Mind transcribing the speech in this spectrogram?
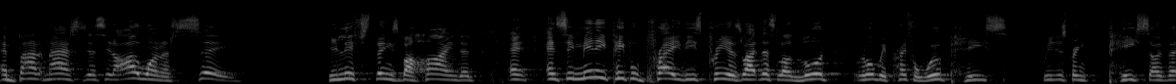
and Bartimaeus just said, I want to see. He left things behind. And, and, and see, many people pray these prayers like this Lord, Lord, Lord, we pray for world peace. Will you just bring peace over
